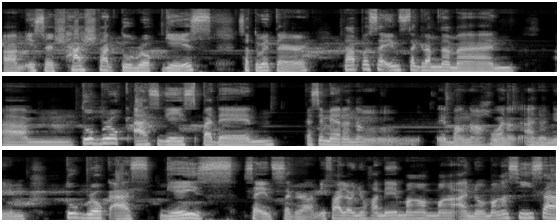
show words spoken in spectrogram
um, i-search hashtag two broke gays sa Twitter. Tapos sa Instagram naman, um, two broke as gays pa din. Kasi meron ng ibang nakakuha ng anonym. Two broke as gays sa Instagram. I-follow nyo kami mga mga ano, mga sisa.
